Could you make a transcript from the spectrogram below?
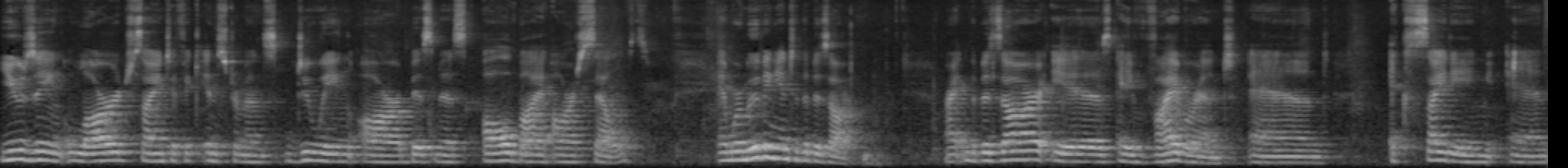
using large scientific instruments, doing our business all by ourselves. And we're moving into the bazaar. Right? And the bazaar is a vibrant and exciting and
